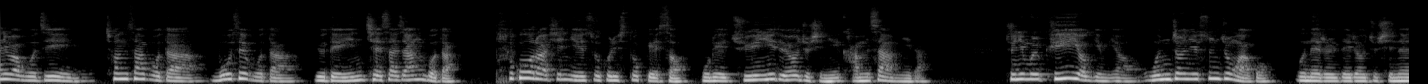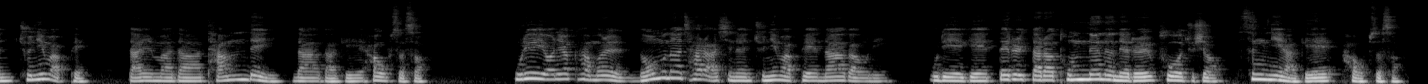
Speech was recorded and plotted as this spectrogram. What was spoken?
하나님 아버지, 천사보다, 모세보다, 유대인 제사장보다 탁월하신 예수 그리스도께서 우리의 주인이 되어 주시니 감사합니다. 주님을 귀히 여기며 온전히 순종하고 은혜를 내려주시는 주님 앞에 날마다 담대히 나아가게 하옵소서. 우리의 연약함을 너무나 잘 아시는 주님 앞에 나아가오니 우리에게 때를 따라 돕는 은혜를 부어주셔 승리하게 하옵소서.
